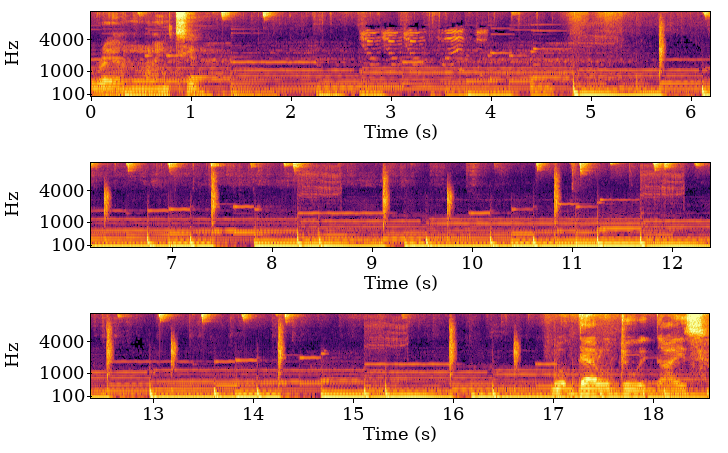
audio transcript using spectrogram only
Right on the line, too. Well, that'll do it, guys.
